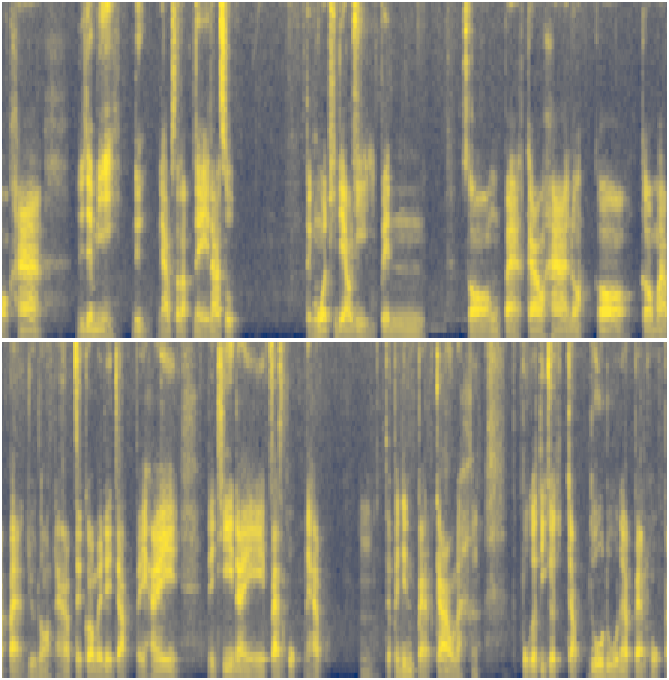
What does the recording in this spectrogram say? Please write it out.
อก 5 หรือจะมี 1 นะครับสลับในล่าสุด แต่งวดที่แล้วนี่เป็น 2 8 9 5เนาะก็ก็มา 8 อยู่เนาะนะครับ แต่ก็ไม่ได้จับไปให้ในที่ใน 86 นะครับแต่เป็นเน้น 89 นะ ปกติก็จับดูดูนะ 86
